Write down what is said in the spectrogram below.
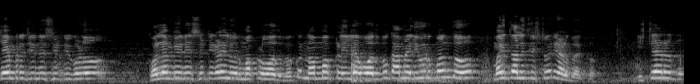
ಕೇಂಬ್ರಿಡ್ಜ್ ಯೂನಿವರ್ಸಿಟಿಗಳು ಕೊಲಂಬಿಯಾ ಯೂನಿವರ್ಸಿಟಿಗಳಲ್ಲಿ ಇವ್ರ ಮಕ್ಕಳು ಓದಬೇಕು. ನಮ್ಮ ಮಕ್ಕಳು ಇಲ್ಲೇ ಓದಬೇಕು. ಆಮೇಲೆ ಇವ್ರು ಬಂದು ಮೈಥಾಲಜಿ ಸ್ಟೋರಿ ಹೇಳಬೇಕು. ಇಷ್ಟೇ ಇರೋದು.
